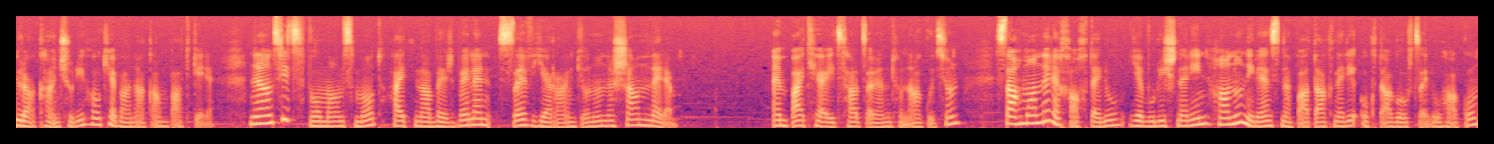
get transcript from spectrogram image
յուրաքանչյուրի հոգեբանական պատկերը։ Նրանցից ոմանց մոտ հայտնաբերվել են սև երանգյունու նշանները։ Էմպաթիայի ցածր ընդունակություն, Սահմանները խախտելու եւ ուրիշներին հանուն իրենց նպատակների օգտագործելու հակում,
